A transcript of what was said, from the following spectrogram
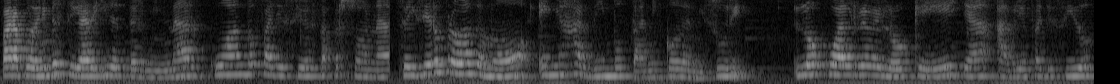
Para poder investigar y determinar cuándo falleció esta persona, se hicieron pruebas de moho en el Jardín Botánico de Missouri, lo cual reveló que ella habría fallecido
